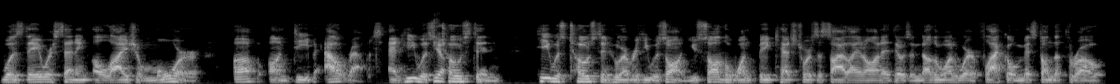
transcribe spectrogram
was they were sending Elijah Moore up on deep out routes, and he was toasting. He was toasting whoever he was on. You saw the one big catch towards the sideline on it. There was another one where Flacco missed on the throw.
